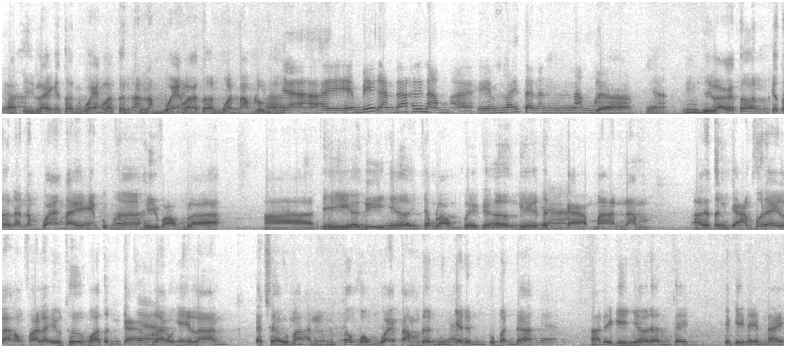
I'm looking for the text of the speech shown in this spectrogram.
Dạ. à, chị lấy cái tên quán là tên anh năm quán là cái tên của anh năm luôn ha dạ thì em biết anh đó thứ năm rồi thì em lấy tên anh năm Dạ. dạ vậy là cái tên cái tên anh năm quán này em cũng ờ, hy vọng là à, chị ghi nhớ trong lòng về cái ơn nghĩa cái tình Dạ. cảm mà anh năm à, cái tình cảm với đây là không phải là yêu thương mà tình cảm Dạ. là có nghĩa là cái sự mà ảnh tốt bụng quan tâm đến Dạ. gia đình của mình đó dạ à, để ghi nhớ đến cái cái kỷ niệm này.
